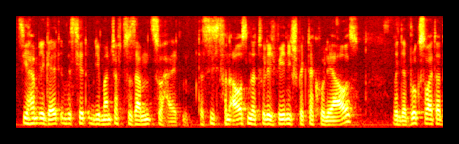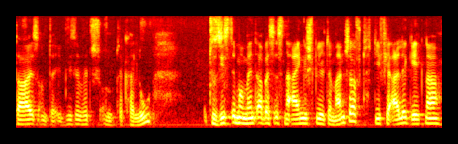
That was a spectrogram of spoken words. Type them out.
Sie haben ihr Geld investiert, um die Mannschaft zusammenzuhalten. Das sieht von außen natürlich wenig spektakulär aus, wenn der Brooks weiter da ist und der Ibisevic und der Kalu. Du siehst im Moment aber, es ist eine eingespielte Mannschaft, die für alle Gegner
